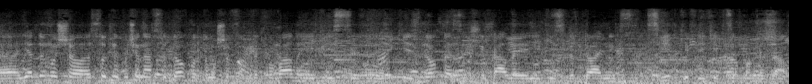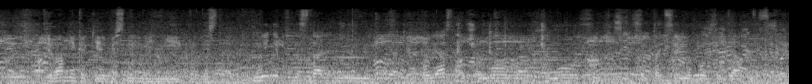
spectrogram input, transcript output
Е, Я думаю, що суд не починався довго, тому що фабрикували якісь, е, якісь докази, шукали якісь віртуальних свідків, яких це показав. І вам ніякі объяснения не предоставили? Мені не предоставили ніяких пояснень, чому, чому суд, суд так сильно був затягнутий.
